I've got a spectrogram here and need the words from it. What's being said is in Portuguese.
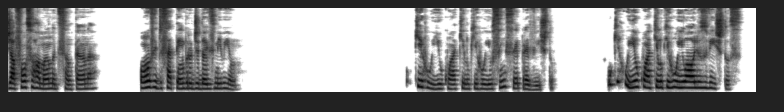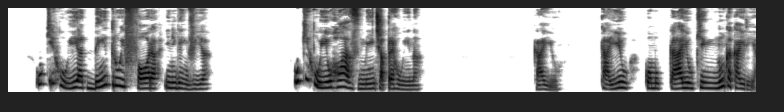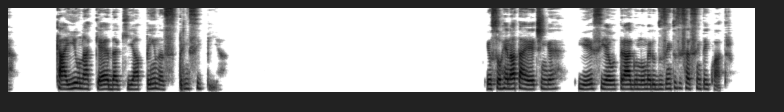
de Afonso Romano de Santana, 11 de setembro de 2001. O que ruiu com aquilo que ruiu sem ser previsto? O que ruiu com aquilo que ruiu a olhos vistos? O que ruía dentro e fora e ninguém via? O que ruiu roasmente a pré-ruína? Caiu. Caiu como cai o que nunca cairia. Caiu na queda que apenas principia. Eu sou Renata Ettinger e esse é o trago número 264.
